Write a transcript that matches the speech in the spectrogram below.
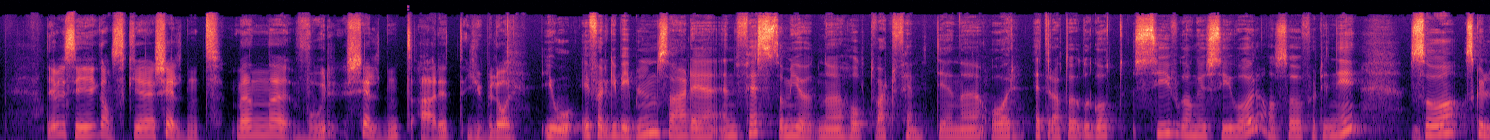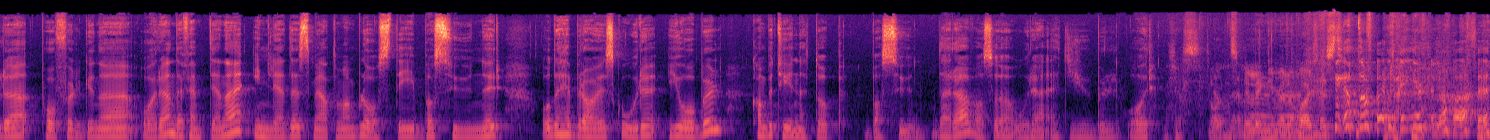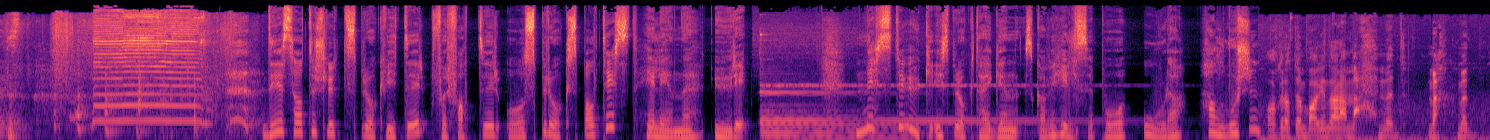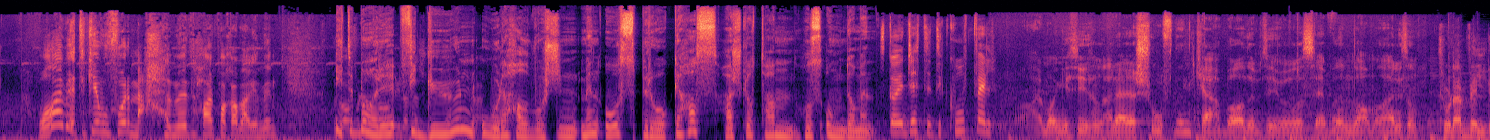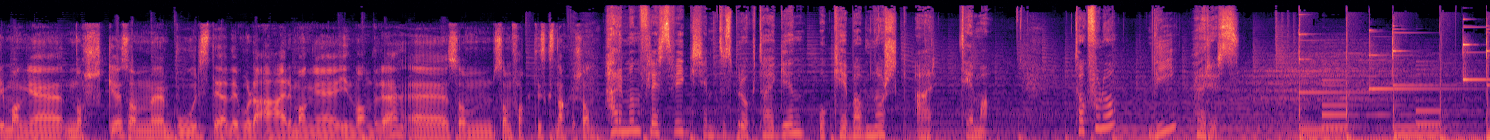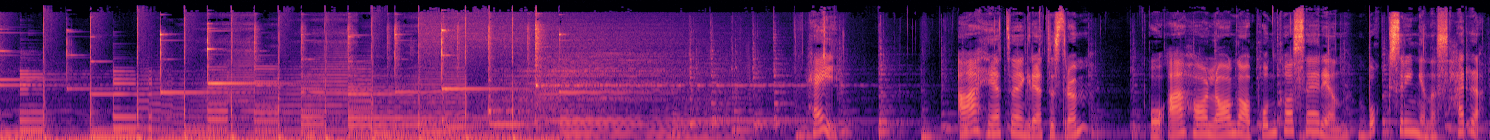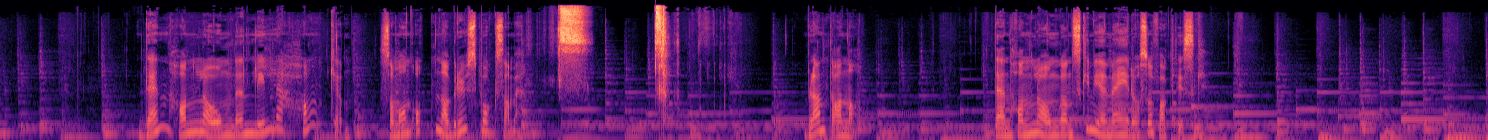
Det vil si ganske sjeldent. Men eh, hvor sjeldent er et jubelår? Jo, ifølge Bibelen så er det en fest som jødene holdt hvert 50. år. Etter at det hadde gått syv ganger syv år, altså 49, så skulle det påfølgende året, det 50. innledes med at man blåste i basuner. Og det hebraiske ordet jobel kan bety nettopp basun. Derav altså ordet et jubelår. Yes, det var ganske lenge mellom hver fest. Ja, det var lenge mellom hver fest. Det sa til slutt språkviter, forfatter og språkspaltist Helene Uri. Neste uke i Språkteigen skal vi hilse på Ola Halvorsen. Akkurat den bagen der er Mehmed. Mehmed. Well, jeg vet ikke hvorfor Mehmed har pakka bagen min. Ikke bare figuren Ola Halvorsen, men òg språket hans har slått an hos ungdommen. Skal vi jette til Coop, vel? Mange sier sånn her, sjof den kæba', det betyr jo å se på den dama der, liksom. Jeg tror det er veldig mange norske som bor steder hvor det er mange innvandrere, eh, som, som, faktisk snakker sånn. Herman Flesvig kommer til Språkteigen, og kebabnorsk er tema. Takk for nå, vi høres. Hei! Jeg heter Grete Strøm, og jeg har laga podkastserien Boksringenes herre. Den handler om den lille hanken som han åpna brusbokser med. Blant annet. Den handler om ganske mye mer også, faktisk.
